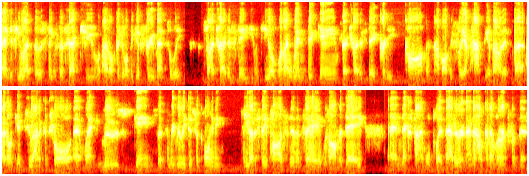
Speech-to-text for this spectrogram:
And if you let those things affect you, I don't think it'll be good for you mentally. So I try to stay even keeled when I win big games. I try to stay pretty calm, and I'm obviously I'm happy about it, but I don't get too out of control. And when you lose games, that can be really disappointing. You got to stay positive and say, hey, it was on the day, and next time we'll play better. And then how can I learn from this?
